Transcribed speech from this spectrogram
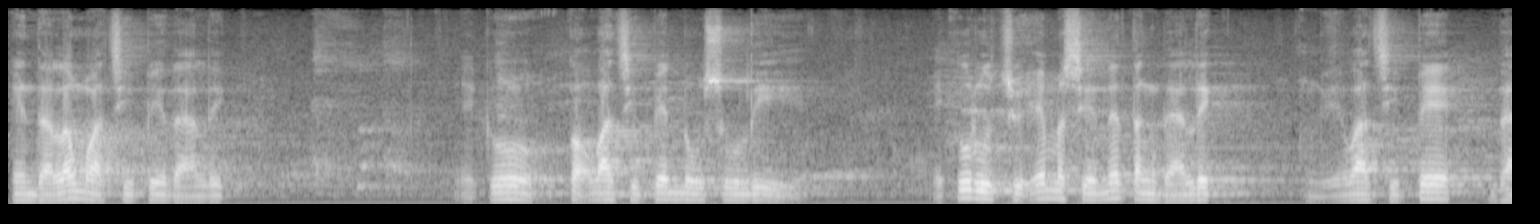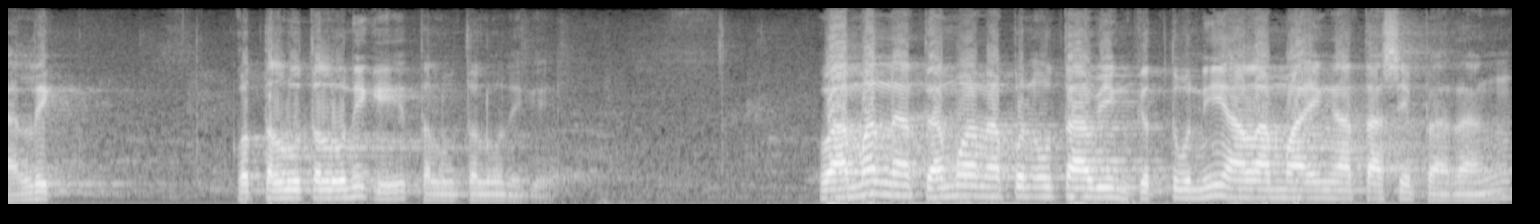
ing dalem wajib dalik iku kok wajib nusuli? Iku rujuke mesine teng dalik. Wajib dalik. Kok telu-telu niki, telu-telu niki. Wa man nadamu anapun utawi getuni alama ing atase barang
